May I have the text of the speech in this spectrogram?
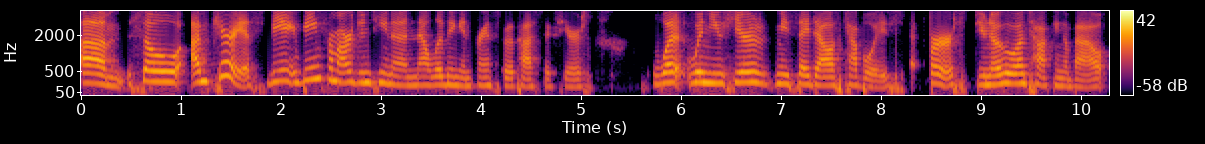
Um, so I'm curious, being being from Argentina and now living in France for the past six years, what when you hear me say Dallas Cowboys, first, do you know who I'm talking about?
